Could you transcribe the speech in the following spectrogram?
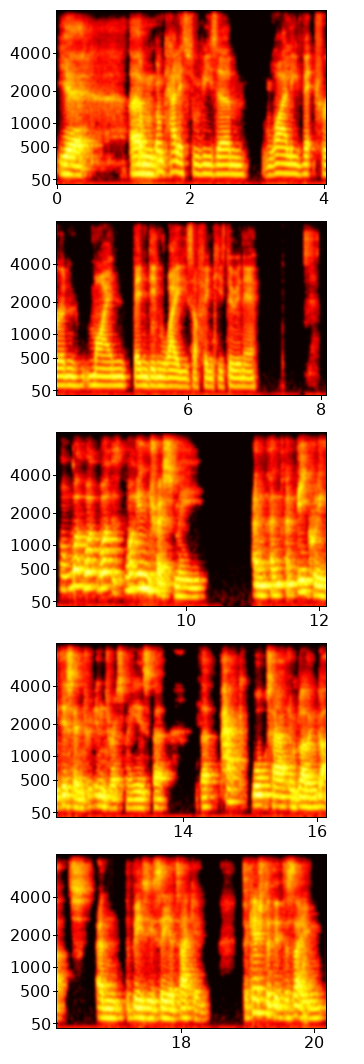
Yeah. Um, Don, Don Callis with his um, wily veteran mind bending ways, I think he's doing here. Well, what what what what interests me, and and and equally disinterests me is that that Pac walks out in blood and guts, and the BCC attacking. Takeshita did the same,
